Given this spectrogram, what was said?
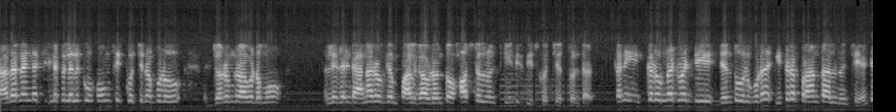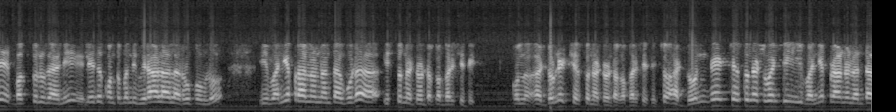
సాధారణంగా చిన్నపిల్లలకు హోమ్ సిక్ వచ్చినప్పుడు జ్వరం రావడము లేదంటే అనారోగ్యం పాలు కావడంతో హాస్టల్ నుంచి ఇంటికి తీసుకొచ్చేస్తుంటారు. కానీ ఇక్కడ ఉన్నటువంటి జంతువులు కూడా ఇతర ప్రాంతాల నుంచి అంటే భక్తులు కానీ లేదా కొంతమంది విరాళాల రూపంలో ఈ వన్యప్రాణులంతా కూడా ఇస్తున్నటువంటి ఒక పరిస్థితి. డొనేట్ చేస్తున్నటువంటి ఒక పరిస్థితి. సో ఆ డొనేట్ చేస్తున్నటువంటి ఈ వన్యప్రాణులంతా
